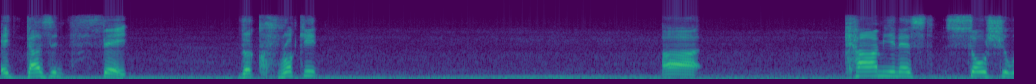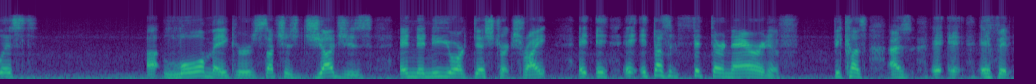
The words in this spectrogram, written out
it doesn't fit the crooked uh, communist socialist uh, lawmakers such as judges in the New York districts right it, it, it doesn't fit their narrative because as if it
